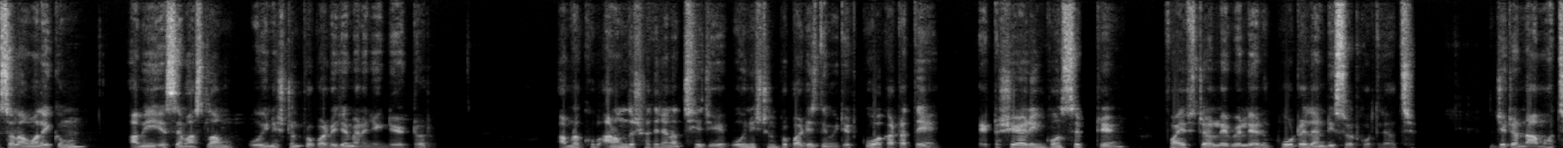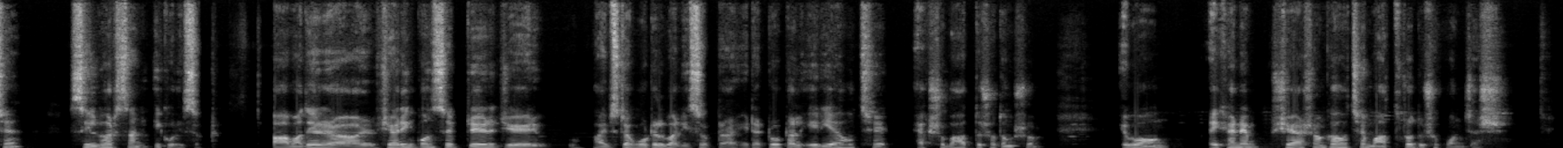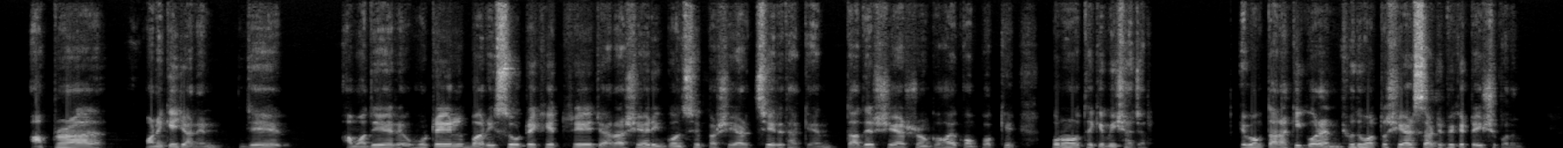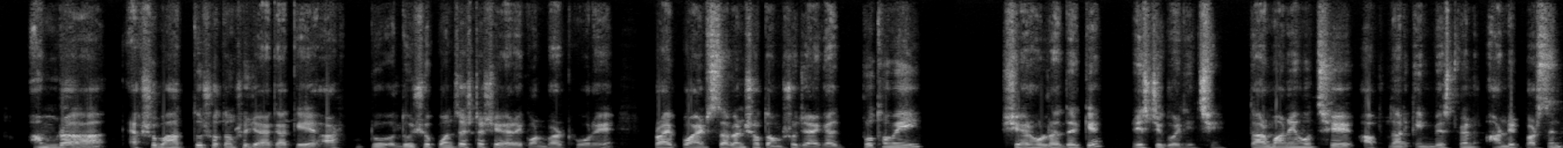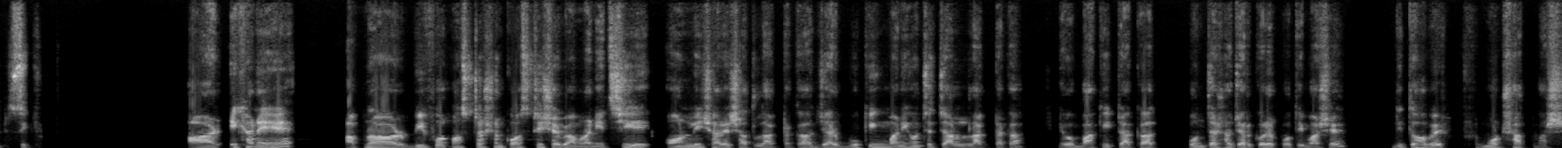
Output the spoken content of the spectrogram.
আসসালামু আলাইকুম। আমি এস এম আসলাম উইনস্টন প্রপার্টিজের ম্যানেজিং ডিরেক্টর আমরা খুব আনন্দের সাথে জানাচ্ছি যে উইনস্টন প্রপার্টিজ লিমিটেড কুয়াকাটাতে একটা শেয়ারিং কনসেপ্টে ফাইভ স্টার লেভেলের হোটেল অ্যান্ড রিসোর্ট করতে যাচ্ছে। যেটার নাম হচ্ছে সিলভার সান ইকো রিসোর্ট আমাদের শেয়ারিং কনসেপ্টের যে ফাইভ স্টার হোটেল বা রিসোর্টটা এটা টোটাল এরিয়া হচ্ছে একশো বাহাত্তর শতাংশ এবং এখানে শেয়ার সংখ্যা হচ্ছে মাত্র দুশো পঞ্চাশ। আপনারা অনেকেই জানেন যে আমাদের হোটেল বা রিসোর্টের ক্ষেত্রে যারা শেয়ারিং কনসেপ্ট বা শেয়ার ছেড়ে থাকেন, তাদের শেয়ার সংখ্যা হয় কমপক্ষে পনেরো থেকে বিশ হাজার। এবং তারা কি করেন? শুধুমাত্র শেয়ার সার্টিফিকেটটা ইস্যু করেন। আমরা একশো বাহাত্তর শতাংশ জায়গাকে আট দুইশো পঞ্চাশটা শেয়ারে কনভার্ট করে প্রায় পয়েন্ট সেভেন শতাংশ জায়গায় প্রথমেই শেয়ার হোল্ডারদেরকে রেজিস্ট্রি করে দিচ্ছি। তার মানে হচ্ছে আপনার ইনভেস্টমেন্ট হান্ড্রেড পার্সেন্ট সিকিউর আর এখানে আপনার বিফোর কনস্ট্রাকশন কস্ট হিসেবে আমরা নিচ্ছি অনলি সাড়ে সাত লাখ টাকা, যার বুকিং মানি হচ্ছে চার লাখ টাকা এবং বাকি টাকা পঞ্চাশ হাজার করে প্রতি মাসে দিতে হবে মোট সাত মাস।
